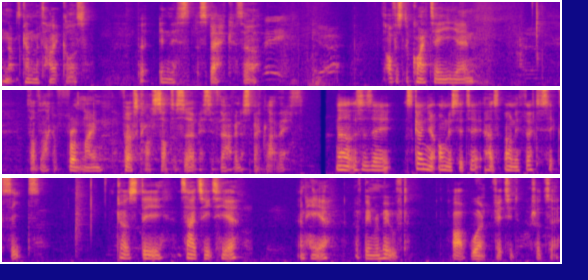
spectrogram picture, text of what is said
and that's kind of metallic colours, but in this spec, so obviously quite a um, sort of like a frontline first class sort of service if they're having a spec like this. Now this is a Scania Omnicity, it has only 36 seats because the side seats here and here have been removed, or weren't fitted, I should say.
